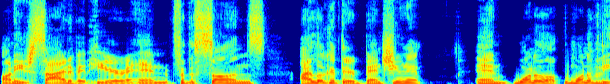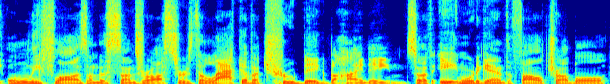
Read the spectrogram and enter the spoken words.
on each side of it here. And for the Suns, I look at their bench unit and one of the one of the only flaws on the Suns roster is the lack of a true big behind Ayton. So if Ayton were to get into foul trouble,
